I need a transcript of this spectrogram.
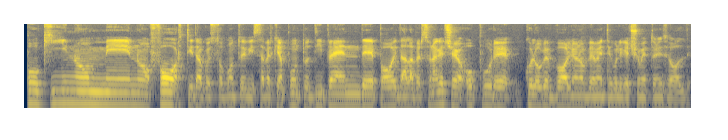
pochino meno forti da questo punto di vista, perché appunto dipende poi dalla persona che c'è, oppure quello che vogliono ovviamente quelli che ci mettono i soldi.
